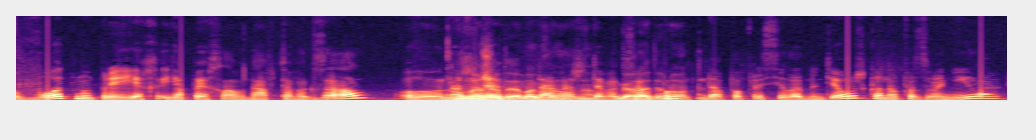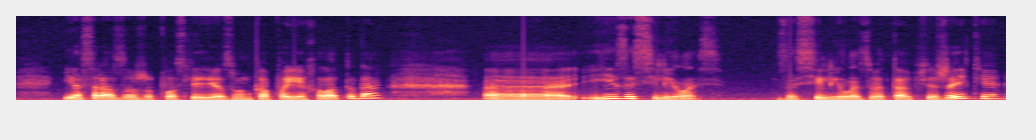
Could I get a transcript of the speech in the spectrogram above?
Вот мы приехали, я поехала на автовокзал, э, на На ЖД, ЖД вокзал, да, на да? ЖД вокзал. Норд. Да, попросила одну девушку, она позвонила, я сразу же после ее звонка поехала туда э, и заселилась. Заселилась в это общежитие.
